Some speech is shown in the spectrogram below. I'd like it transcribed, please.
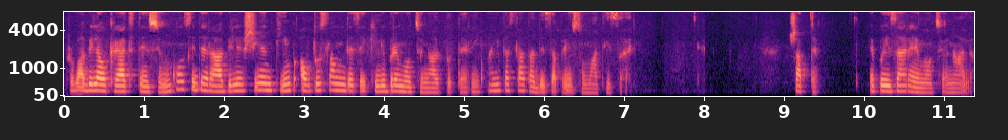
probabil au creat tensiuni considerabile și în timp au dus la un dezechilibru emoțional puternic, manifestat adesea prin somatizări. 7. Epuizarea emoțională.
